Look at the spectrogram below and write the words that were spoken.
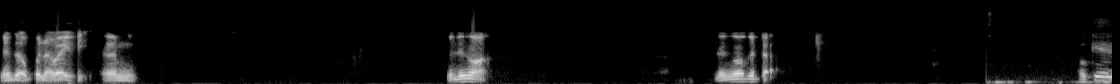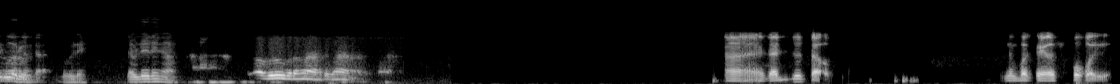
Yang tak apa nak baik dalam ni. Kau dengar? Dengar ke tak? Okey guru tak? Boleh. Tak boleh dengar? Dengar guru, dengar, dengar. Ha, tadi tu tak. Kena pakai hotspot je.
